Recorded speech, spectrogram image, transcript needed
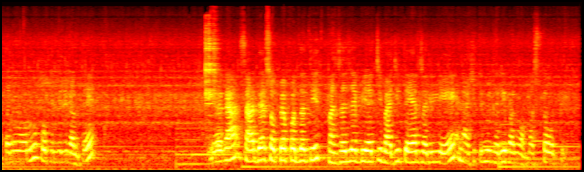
आता मी वरून कोथिंबीर घालते. बघा साध्या सोप्या पद्धतीत फणसाच्या बियाची भाजी तयार झालेली आहे आणि अशी तुम्ही घरी बनवा मस्त होते.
